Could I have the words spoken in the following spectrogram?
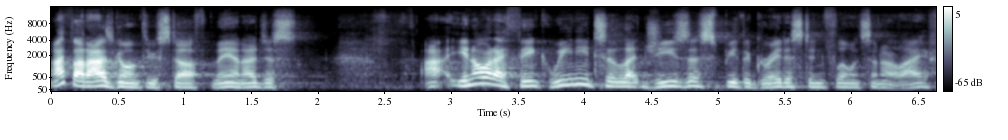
I thought I was going through stuff. Man, I just, I, you know what I think? We need to let Jesus be the greatest influence in our life.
